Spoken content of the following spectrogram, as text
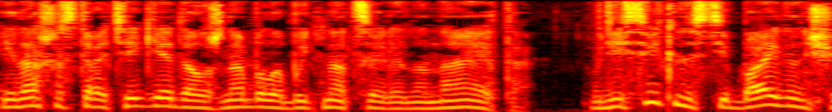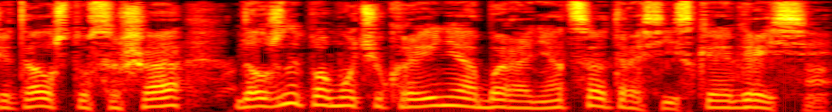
и наша стратегия должна была быть нацелена на это. В действительности Байден считал, что США должны помочь Украине обороняться от российской агрессии.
